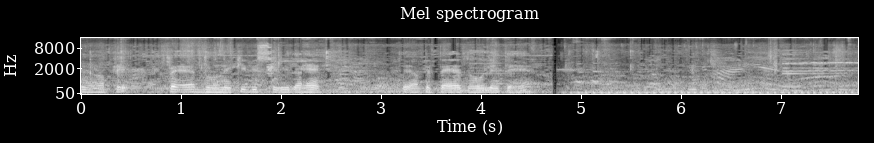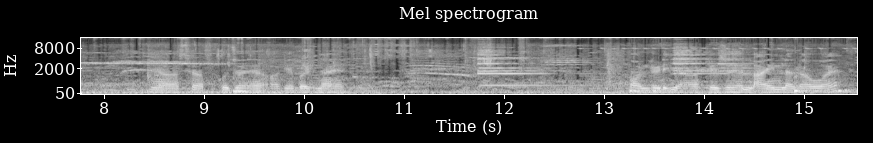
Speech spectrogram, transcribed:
यहाँ पे पैर धोने की भी सुविधा है। तो यहाँ पे पैर धो लेते हैं। यहाँ से आपको जो है आगे बढ़ना है। ऑलरेडी यहाँ पे जो है लाइन लगा हुआ है।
